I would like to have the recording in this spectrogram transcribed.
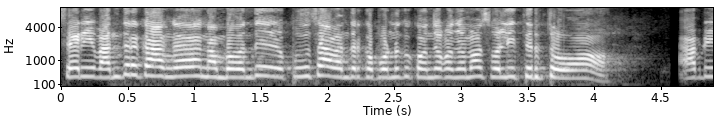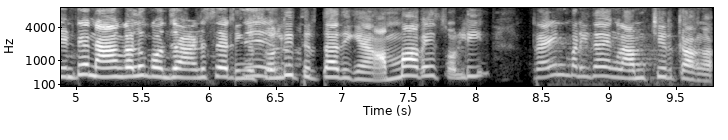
சரி வந்திருக்காங்க. நம்ம வந்து புதுசாக வந்திருக்க பொண்ணுக்கு கொஞ்சம் கொஞ்சமாக சொல்லி திருத்துவோம் அப்படின்ட்டு நாங்களும் கொஞ்சம் அனுசரித்து சொல்லி திருத்தாதீங்க. அம்மாவே சொல்லி ட்ரெயின் பண்ணி தான் எங்களை அனுப்பிச்சிருக்காங்க.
